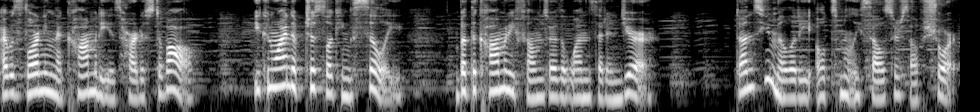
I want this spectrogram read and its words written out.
I was learning that comedy is hardest of all. You can wind up just looking silly, but the comedy films are the ones that endure. Dunne's humility ultimately sells herself short.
